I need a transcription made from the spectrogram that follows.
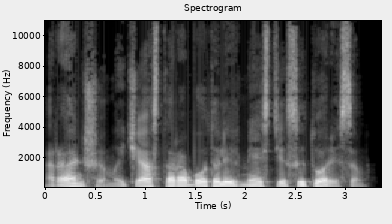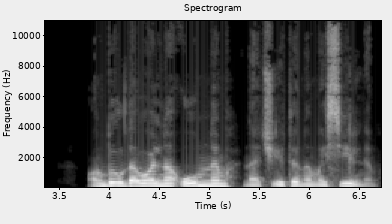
раньше мы часто работали вместе с Иторисом. Он был довольно умным, начитанным и сильным.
